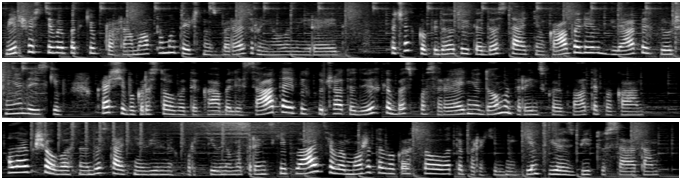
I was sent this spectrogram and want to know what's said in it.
В більшості випадків програма автоматично збере зруйнований RAID. Спочатку підготуйте достатньо кабелів для підключення дисків. Краще використовувати кабелі SATA і підключати диски безпосередньо до материнської плати ПК. Але якщо у вас недостатньо вільних портів на материнській платі, ви можете використовувати перехідники USB to SATA.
